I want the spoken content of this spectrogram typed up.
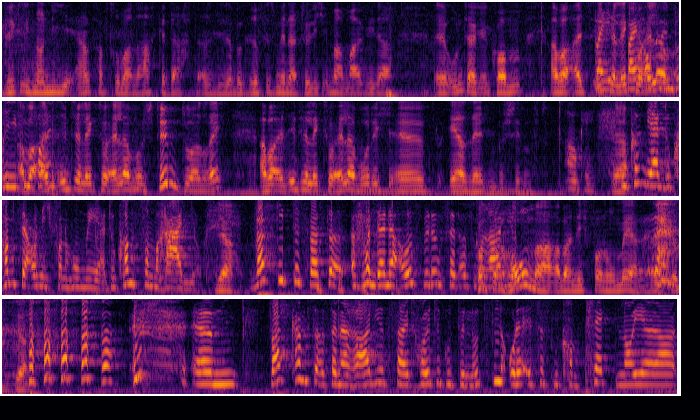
wirklich noch nie ernsthaft drüber nachgedacht. Also dieser Begriff ist mir natürlich immer mal wieder äh, untergekommen. Aber als Bei- bei Intellektueller, Briefen aber als? Intellektueller, wo- stimmt, du hast recht. Aber als Intellektueller wurde ich äh, eher selten beschimpft. Okay. Ja. Du, komm- ja, du kommst ja auch nicht von Homer, du kommst vom Radio. Ja. Was gibt es, was du von deiner Ausbildungszeit aus dem Kommt von Radio... Homer, aber nicht von Homer. Das stimmt, ja. Ähm, was kannst du aus deiner Radiozeit heute gut benutzen? Oder ist es ein komplett neuer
